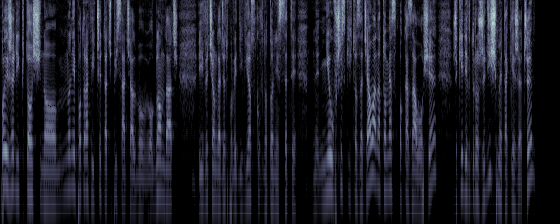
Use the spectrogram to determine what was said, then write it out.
bo jeżeli ktoś no, no nie potrafi czytać, pisać albo oglądać i wyciągać odpowiednich wniosków, no to niestety nie u wszystkich to zadziała. Natomiast okazało się, że kiedy wdrożyliśmy takie rzeczy,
